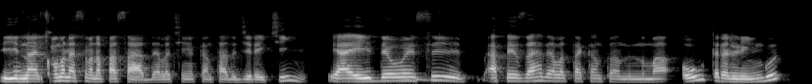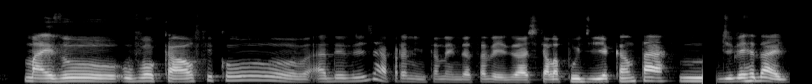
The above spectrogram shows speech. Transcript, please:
E na, como na semana passada ela tinha cantado direitinho, e aí deu uhum. esse. Apesar dela estar tá cantando numa outra língua, mas o, o vocal ficou a desejar para mim também dessa vez. Eu acho que ela podia cantar de verdade.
